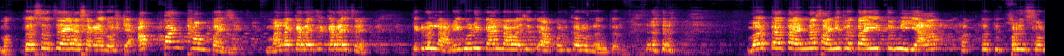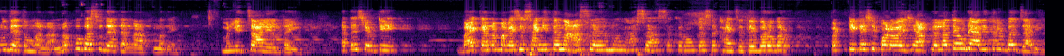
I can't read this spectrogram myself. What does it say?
मग तसंच आहे ह्या सगळ्या गोष्टी. आपण ठाम पाहिजे. मला करायचं करायचंय. तिकडे लाडी गोडी काय लावायची ते आपण करू नंतर. मग त्या ताईंना सांगितलं ताई तुम्ही या. फक्त तिथपर्यंत सोडू द्या तुम्हाला. नको बसू द्या त्यांना आतमध्ये. म्हणली चालेल ताई. आता शेवटी बायकांना मग सांगितलं ना असं मग असं असं करून कसं खायचं ते बरोबर. पट्टी कशी पडवायची? आपल्याला तेवढी आली तरी बस झाली.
